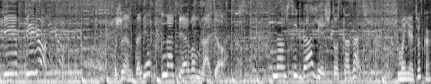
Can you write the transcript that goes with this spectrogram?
Девочки, вперед! Женсовет на Первом радио. Нам всегда есть что сказать. Моя тетка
